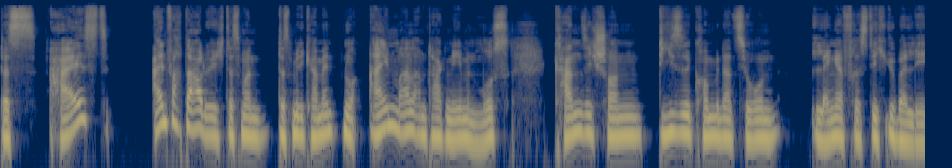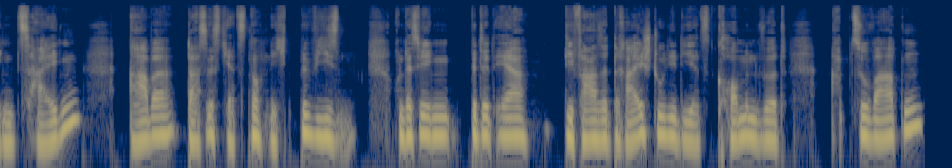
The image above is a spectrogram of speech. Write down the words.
Das heißt, einfach dadurch, dass man das Medikament nur einmal am Tag nehmen muss, kann sich schon diese Kombination längerfristig überlegen zeigen, aber das ist jetzt noch nicht bewiesen. Und deswegen bittet er, die Phase 3 Studie, die jetzt kommen wird, abzuwarten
